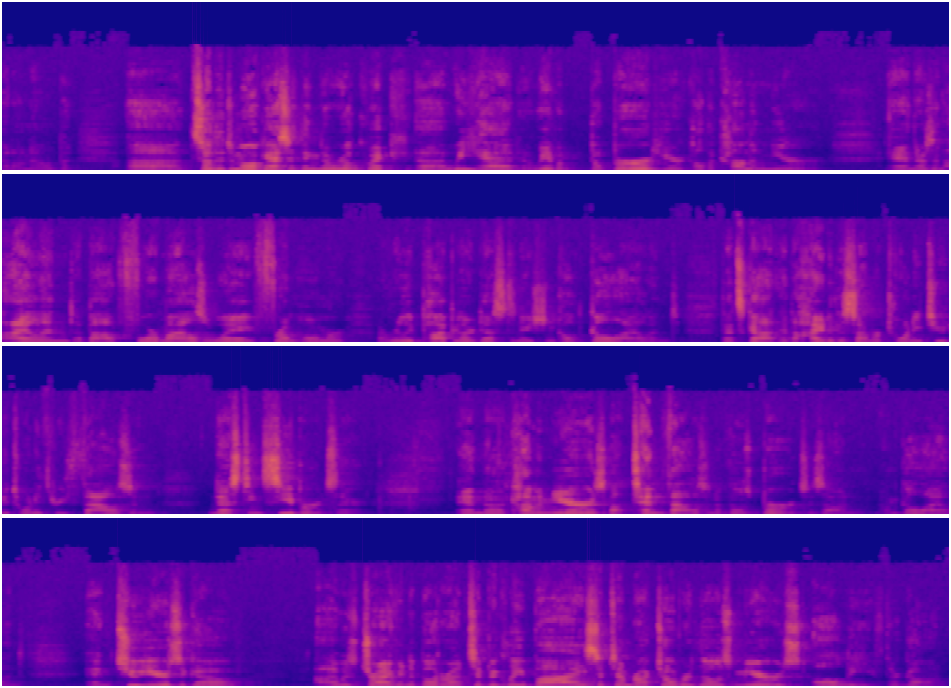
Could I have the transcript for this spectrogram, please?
I don't know. But uh, so the domoic acid thing, though, real quick, uh, we had, we have a, a bird here called the common murre. And there's an island about four miles away from Homer, a really popular destination called Gull Island, that's got, at the height of the summer, 22 to 23,000 nesting seabirds there and the common murre is about 10,000 of those birds is on, on Gull Island. And two years ago, I was driving the boat around. Typically by September, October, those murres all leave. They're gone.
